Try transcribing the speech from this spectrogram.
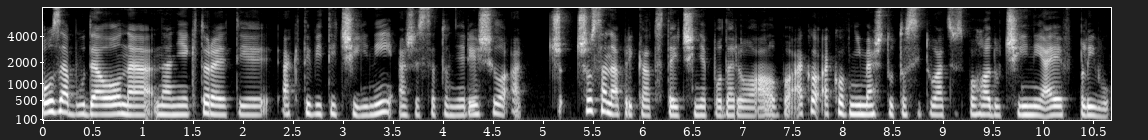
pozabúdalo na, na niektoré tie aktivity Číny a že sa to neriešilo a čo, čo sa napríklad v tej Číne podarilo? Alebo ako, ako vnímaš túto situáciu z pohľadu Číny a jej vplyvu?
